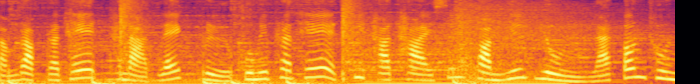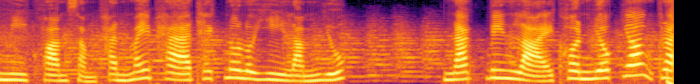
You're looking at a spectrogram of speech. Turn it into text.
สำหรับประเทศขนาดเล็ก หรือภูมิประเทศที่ท้าทายซึ่งความยืดหยุ่นและต้นทุนมีความสำคัญไม่แพ้เทคโนโลยีล้ำยุค นักบินหลายคนยกย่องไกร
